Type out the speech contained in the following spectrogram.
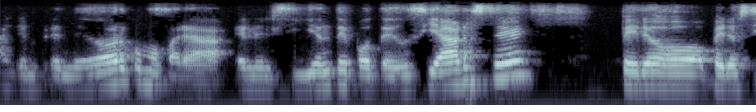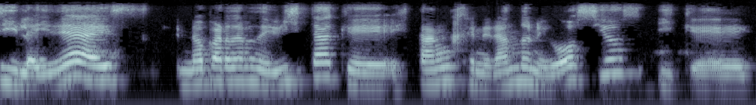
al emprendedor como para en el siguiente potenciarse. Pero, pero sí, la idea es no perder de vista que están generando negocios y que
